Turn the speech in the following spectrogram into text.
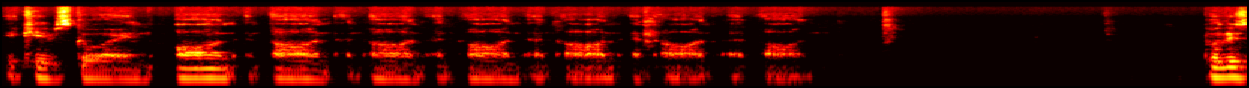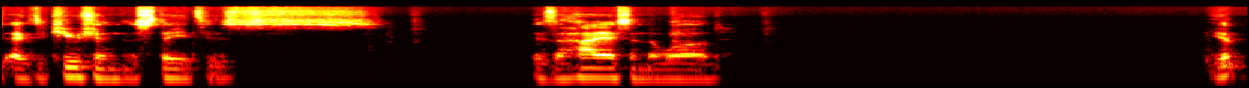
it keeps going on and on and on and on and on and on and on. police execution the state is is the highest in the world. Yep.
